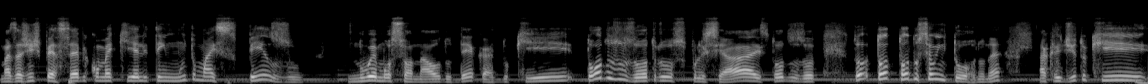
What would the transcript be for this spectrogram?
mas a gente percebe como é que ele tem muito mais peso no emocional do Deckard do que todos os outros policiais, todos os outros. To, to, todo o seu entorno, né? Acredito que.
